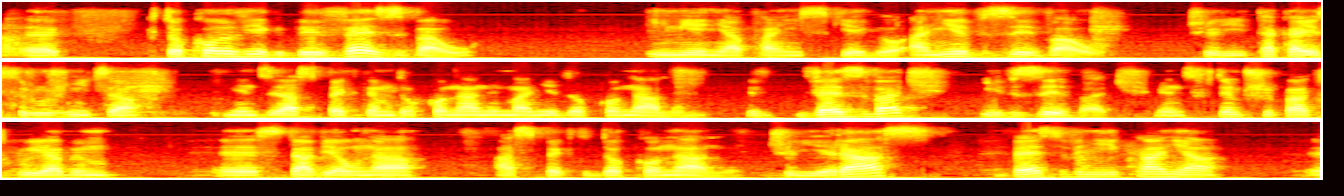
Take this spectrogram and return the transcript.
e, ktokolwiek by wezwał imienia pańskiego, a nie wzywał, czyli taka jest różnica między aspektem dokonanym a niedokonanym. Wezwać i wzywać, więc w tym przypadku ja bym e, stawiał na aspekt dokonany, czyli raz, bez wnikania e,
